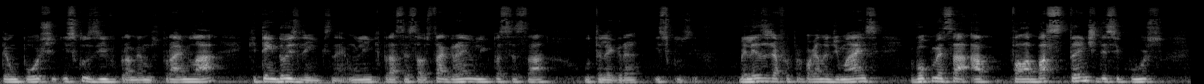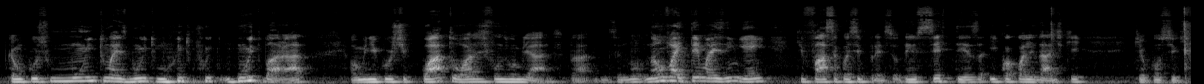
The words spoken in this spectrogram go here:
tem um post exclusivo para membros Prime lá, que tem dois links, né? Um link para acessar o Instagram e um link para acessar o Telegram exclusivo. Beleza? Já foi propaganda demais. Eu vou começar a falar bastante desse curso que é um curso muito, mas muito, muito, muito, muito barato. É um mini curso de 4 horas de fundos imobiliários. Pra, você não, não vai ter mais ninguém que faça com esse preço. Eu tenho certeza e com a qualidade que, que eu consigo te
